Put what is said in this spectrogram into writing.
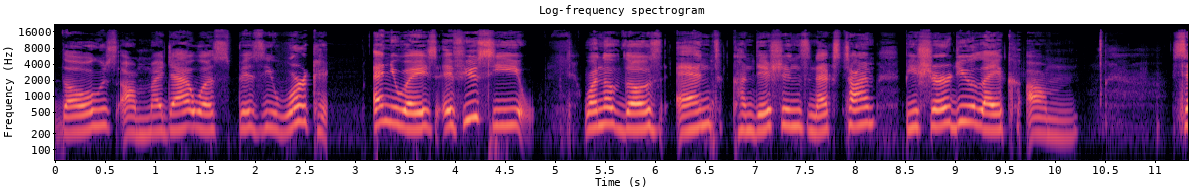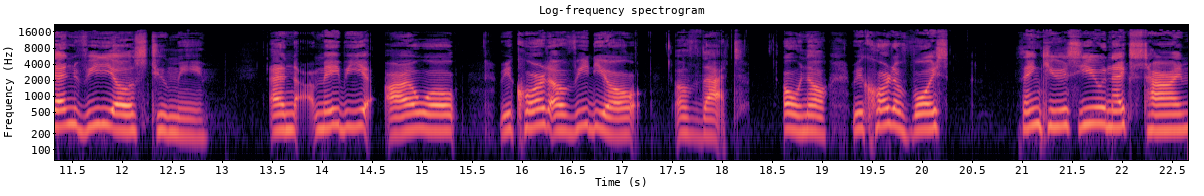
those, um my dad was busy working. Anyways, if you see one of those ant conditions next time, be sure to like um send videos to me. And maybe I will record a video of that. Oh no, record a voice. Thank you. See you next time.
